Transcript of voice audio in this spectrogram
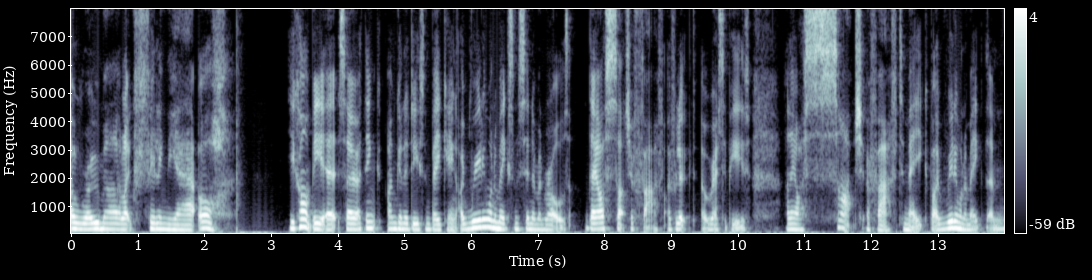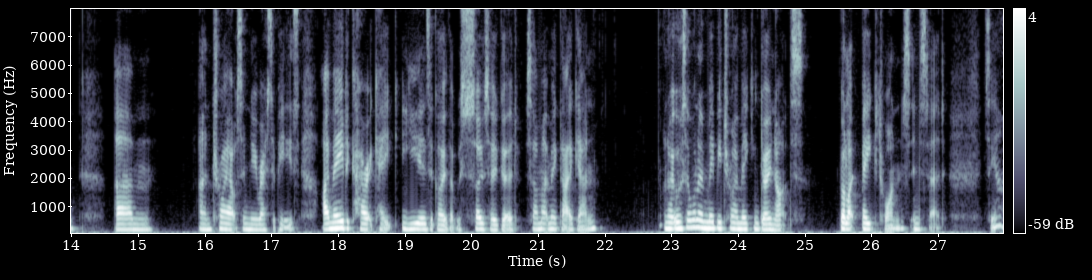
aroma like filling the air. Oh, you can't beat it. So I think I'm going to do some baking. I really want to make some cinnamon rolls. They are such a faff. I've looked at recipes and they are such a faff to make, but I really want to make them. Um, and try out some new recipes. I made a carrot cake years ago that was so so good, so I might make that again. And I also want to maybe try making donuts, but like baked ones instead. So yeah,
